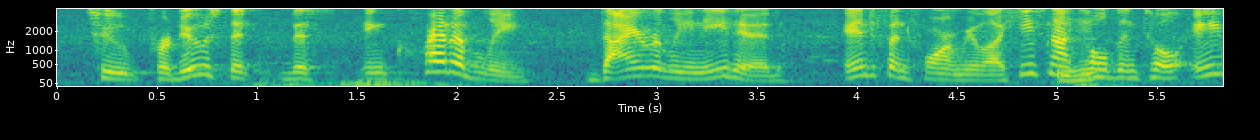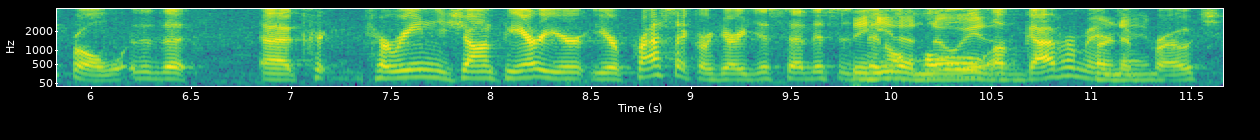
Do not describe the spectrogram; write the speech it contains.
to produce that this incredibly direly needed infant formula. He's not told until April. The uh, Karine Jean-Pierre, your, your press secretary, just said this has See, been a whole of government approach.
